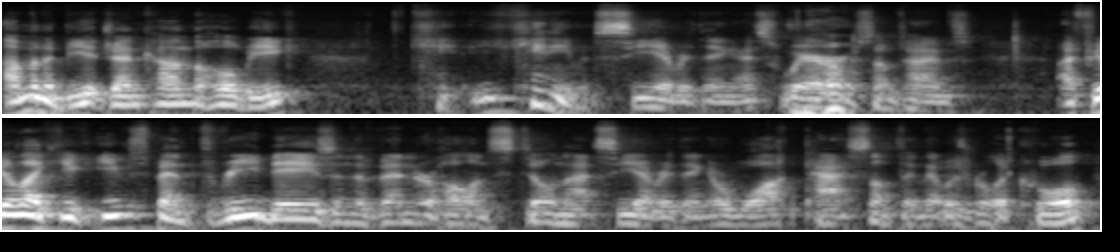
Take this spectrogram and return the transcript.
I'm going to be at Gen Con the whole week. Can't, you can't even see everything, I swear, No. sometimes. I feel like you, you spend three days in the vendor hall and still not see everything or walk past something that was really cool.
